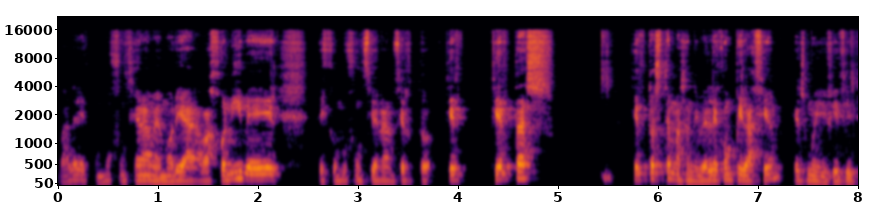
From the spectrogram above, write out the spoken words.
¿vale? De cómo funciona memoria a bajo nivel, de cómo funcionan cierto, ciertas, ciertos temas a nivel de compilación, que es muy difícil.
